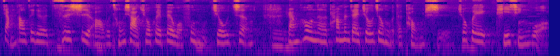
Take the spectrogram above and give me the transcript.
讲到这个姿势啊，我从小就会被我父母纠正，然后呢，他们在纠正我的同时，就会提醒我，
